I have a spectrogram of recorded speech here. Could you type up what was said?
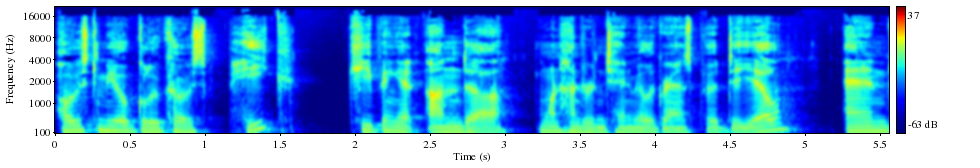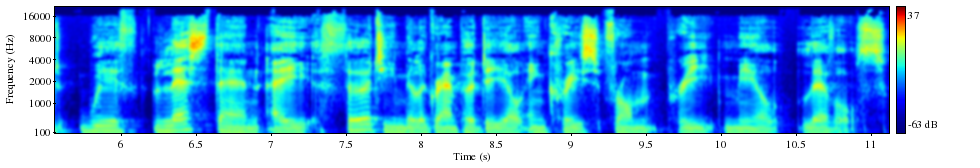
Post meal glucose peak, keeping it under 110 milligrams per DL. And with less than a 30 milligram per DL increase from pre meal levels.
